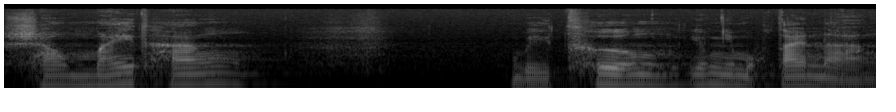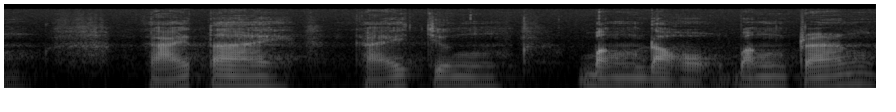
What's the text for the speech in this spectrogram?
Sau mấy tháng bị thương giống như một tai nạn, gãy tay, gãy chân, băng đầu, băng trán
